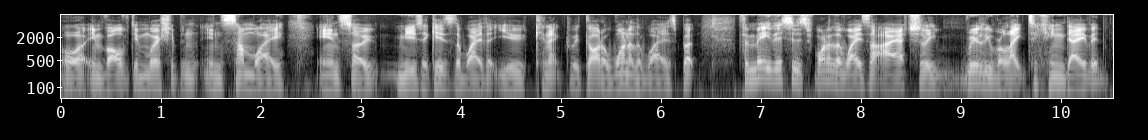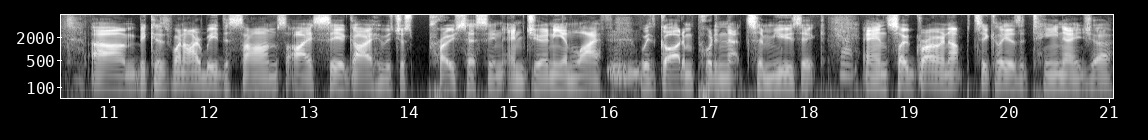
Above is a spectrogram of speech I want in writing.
or involved in worship in, in some way, and so music is the way that you connect with God, or one of the ways. But for me, this is one of the ways that I actually really relate to King David, um, because when I read the Psalms, I see a guy who is just processing and journeying life mm-hmm. with God and putting that to music. Yeah. And so, growing up, particularly as a teenager,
